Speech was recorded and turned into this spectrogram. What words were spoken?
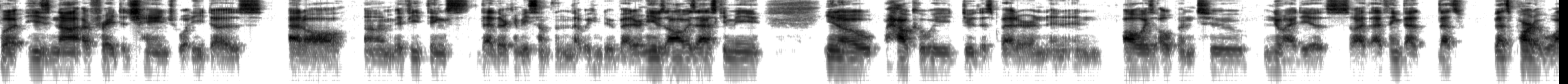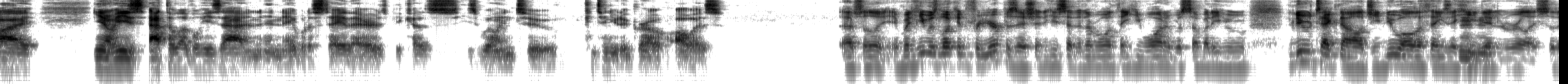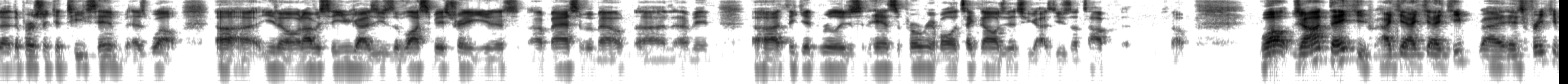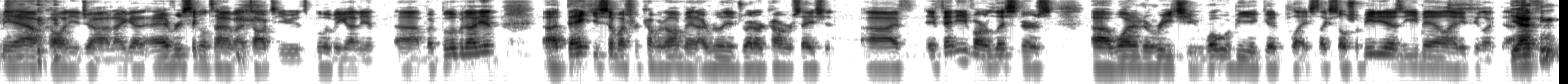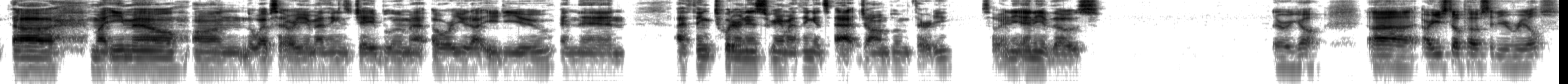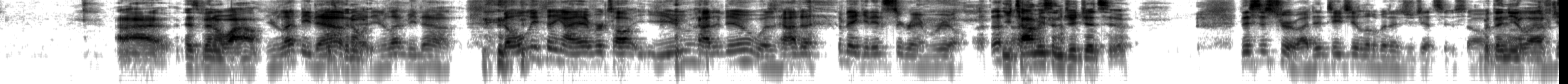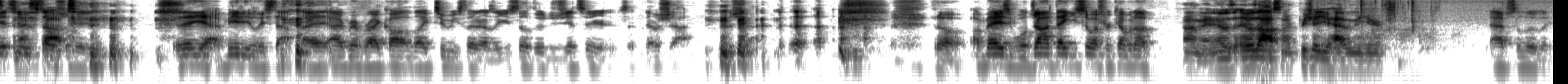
but he's not afraid to change what he does at all um, if he thinks that there can be something that we can do better. And he was always asking me, you know, how could we do this better? And, and, and always open to new ideas. So I, I, think that that's that's part of why, you know, he's at the level he's at and, and able to stay there is because he's willing to continue to grow always. Absolutely. And when he was looking for your position, he said the number one thing he wanted was somebody who knew technology, knew all the things that he mm-hmm. didn't really, so that the person could teach him as well. Uh, you know, and obviously you guys use the velocity based training units a massive amount. Uh, I mean, uh, I think it really just enhanced the program, all the technology that you guys use on top of it. So, well, John, thank you. I, I, I keep uh, it's freaking me out calling you John. I got every single time I talk to you, it's blooming onion. Uh, but blooming onion, uh, thank you so much for coming on, man. I really enjoyed our conversation. Uh, if, if any of our listeners uh, wanted to reach you, what would be a good place? Like social medias, email, anything like that? Yeah, I think uh, my email on the website ORU, I think it's jbloom at oru.edu. And then I think Twitter and Instagram, I think it's at johnbloom30. So any any of those there we go. Uh, are you still posting your reels? Uh, it's been a while. You're letting me down. A... You're letting me down. The only thing I ever taught you how to do was how to make an Instagram reel. you taught me some jujitsu. this is true. I did teach you a little bit of jujitsu. So, but then you uh, left and I stopped. then, yeah, immediately stopped. I, I remember I called like two weeks later. I was like, "You still do jujitsu?" You said, "No shot, no shot." so amazing. Well, John, thank you so much for coming on. oh man, it was it was awesome. I appreciate you having me here. Absolutely.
